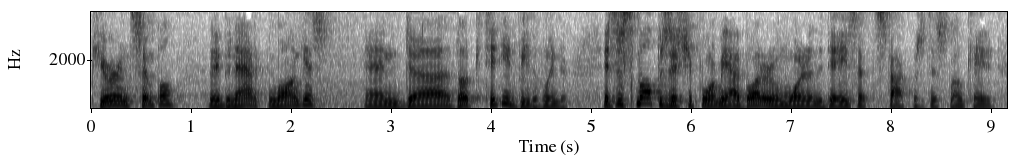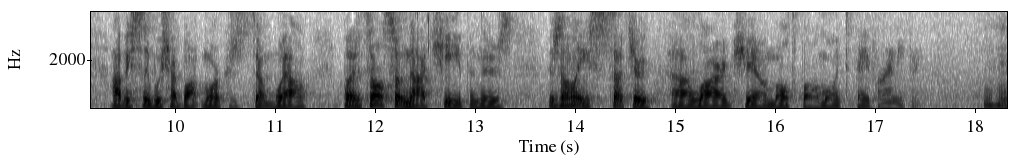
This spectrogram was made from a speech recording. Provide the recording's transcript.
pure and simple. They've been at it the longest, and uh, they'll continue to be the winner. It's a small position for me. I bought it on one of the days that the stock was dislocated. Obviously, wish I bought more because it's done well but it's also not cheap, and there's there's only such a uh, large you know multiple I'm willing to pay for anything. Mm-hmm.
